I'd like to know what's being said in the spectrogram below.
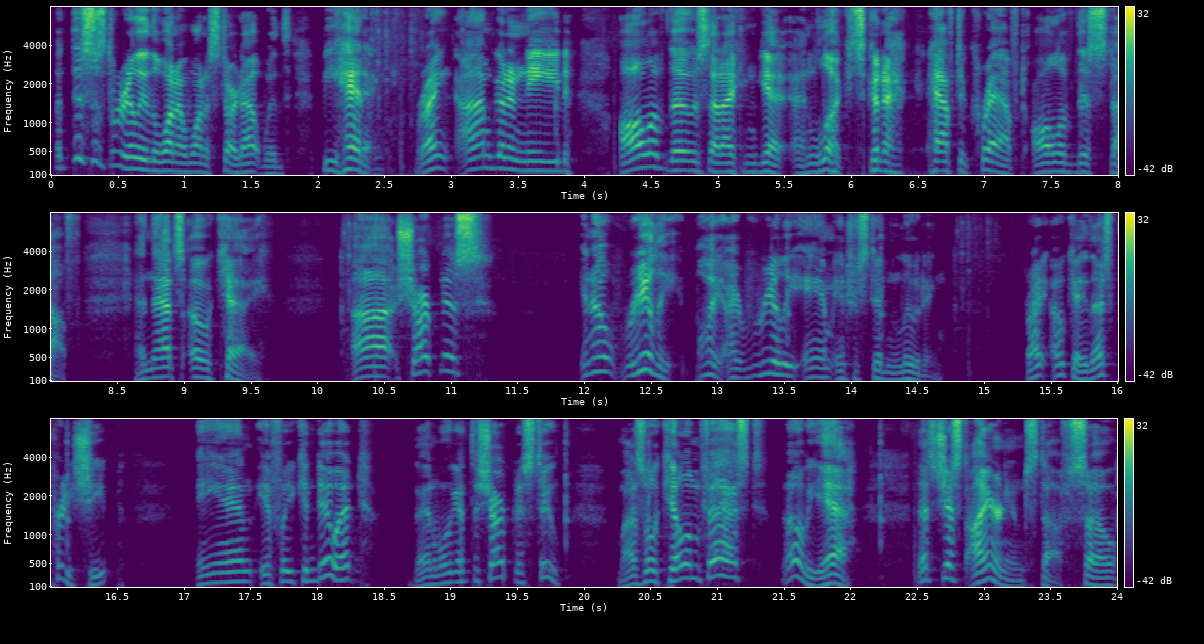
But this is really the one I want to start out with. Beheading, right? I'm going to need all of those that I can get. And look, it's going to have to craft all of this stuff. And that's okay. Uh, sharpness, you know, really, boy, I really am interested in looting right? Okay, that's pretty cheap. And if we can do it, then we'll get the sharpness too. Might as well kill them fast. Oh, yeah. That's just iron and stuff. So,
